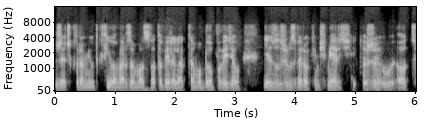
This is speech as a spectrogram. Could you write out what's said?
rzecz, która mi utkwiła bardzo mocno, to wiele lat temu było, powiedział, Jezus żył z wyrokiem śmierci. Żył od,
